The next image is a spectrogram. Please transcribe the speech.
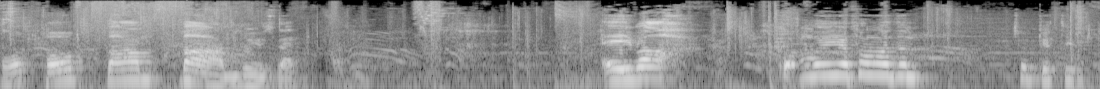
Hop hop bam bam bu yüzden. Eyvah! Komboyu yapamadım. Çok kötüyüm.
